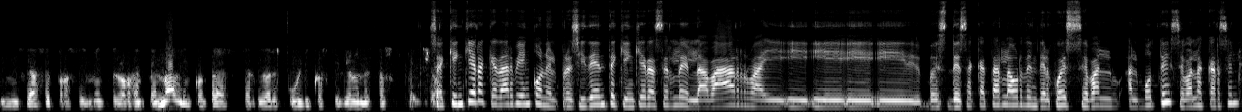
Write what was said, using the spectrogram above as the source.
iniciarse procedimiento del orden penal en contra de servidores públicos que dieron esta suspensión. O sea, quien quiera quedar bien con el presidente, quien quiera hacerle la barba y, pues desacatar la orden del juez, ¿se va al, bote? ¿Se va a la cárcel?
